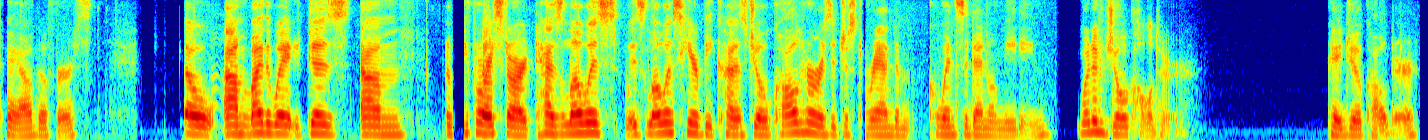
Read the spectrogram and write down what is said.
Okay, I'll go first. So, um, by the way, does um, before I start, has Lois is Lois here because Joe called her, or is it just a random coincidental meeting? What if Joel called her? Okay, Joe called her.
